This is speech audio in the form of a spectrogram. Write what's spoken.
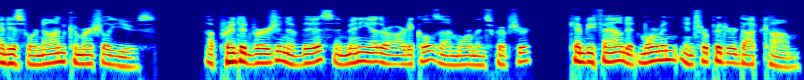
and is for non-commercial use. A printed version of this and many other articles on Mormon Scripture can be found at mormoninterpreter.com.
